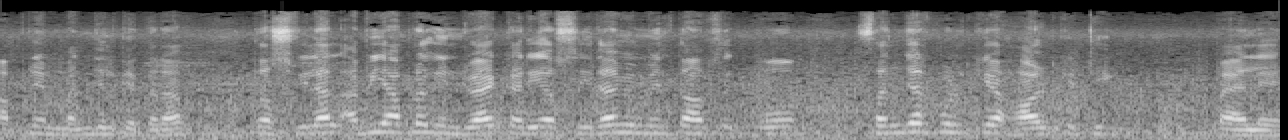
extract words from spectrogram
अपने मंजिल की तरफ़। तो फ़िलहाल अभी आप लोग इन्जॉय करिए और सीधा भी मिलता हूँ आपसे संजर पुल के हॉल्ट के ठीक पहले।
